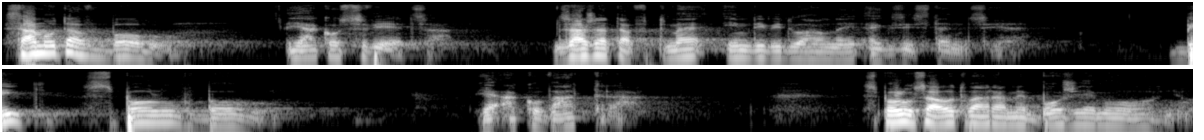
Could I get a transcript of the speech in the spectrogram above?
Samota v Bohu je ako svieca, zažata v tme individuálnej existencie. Byť spolu v Bohu je ako vatra. Spolu sa otvárame Božiemu ohňu.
